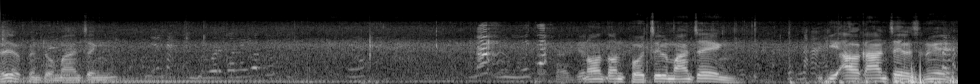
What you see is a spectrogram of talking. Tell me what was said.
Ayo bentuk mancing. Nonton bocil mancing. Iki al kancil senenge.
